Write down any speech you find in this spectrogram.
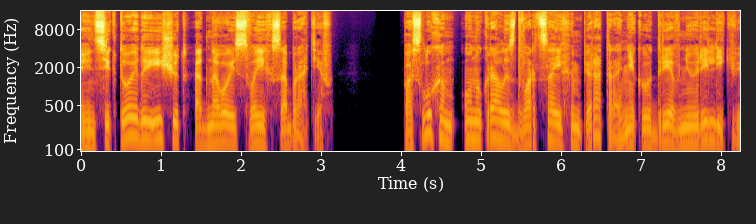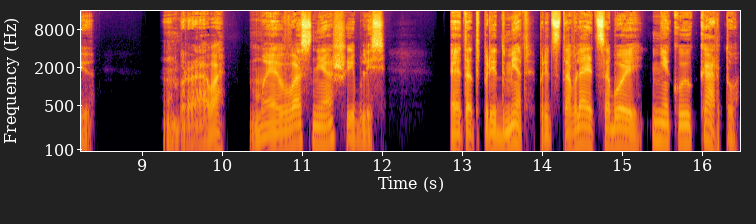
Инсектоиды ищут одного из своих собратьев. По слухам, он украл из дворца их императора некую древнюю реликвию. Браво, мы в вас не ошиблись. Этот предмет представляет собой некую карту.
